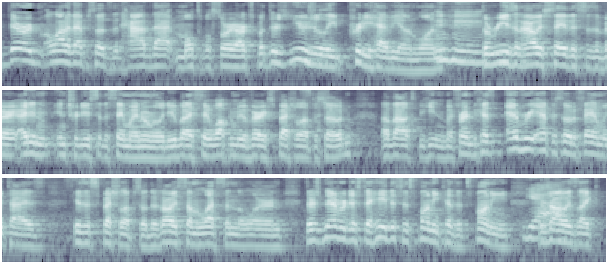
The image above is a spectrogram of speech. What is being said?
There are a lot of episodes that have that multiple story arcs, but there's usually pretty heavy on one. Mm-hmm. The reason I always say this is a very I didn't introduce it the same way I normally do, but I say welcome to a very special episode of Alex P. Keaton's My Friend because every episode of Family Ties is a special episode. There's always some lesson to learn. There's never just a hey, this is funny because it's funny. Yeah. There's always like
